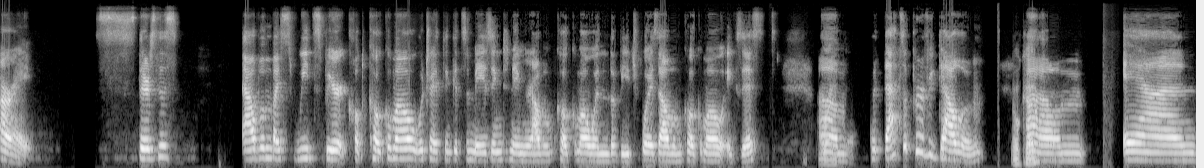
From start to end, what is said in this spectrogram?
All right. There's this album by Sweet Spirit called Kokomo, which I think it's amazing to name your album Kokomo when the Beach Boys album Kokomo exists. Um, But that's a perfect album. Okay. Um, and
